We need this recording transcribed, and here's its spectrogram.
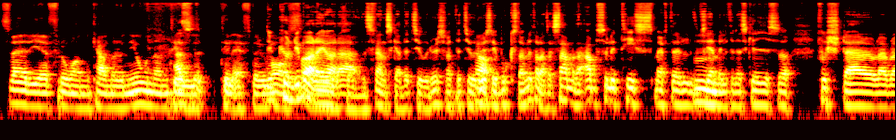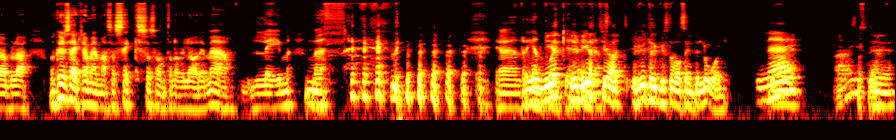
Sverige från Kalmarunionen till, Alltså, till efter Du Vasa. kunde ju bara liksom. göra svenska The Tudors för att The Tudors Ja. är bokstavligt talat samma absolutism efter Mm. senmedeltidens kris och första och bla bla bla. Man kunde säkert ha med en massa sex och sånt om de ville ha det med. Lame. Men jag är en ren Mm. Vi vet, pojke. vi vet ju att, vi vet att Gustav Vasa inte låg. Nej. Ja, Så just det. det,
